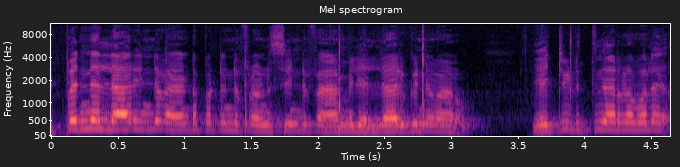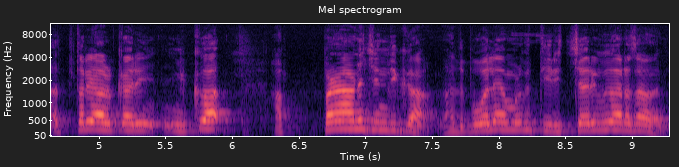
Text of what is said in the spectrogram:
ഇപ്പം എന്നെ എല്ലാവരും എന്റെ വേണ്ടപ്പെട്ട എന്റെ ഫ്രണ്ട്സ് എന്റെ ഫാമിലി എല്ലാവർക്കും എന്നെ വേണം. ഏറ്റെടുത്ത് പറഞ്ഞ പോലെ അത്രയും ആൾക്കാർ എനിക്ക് അപ്പോഴാണ് ചിന്തിക്കുക. അതുപോലെ നമ്മൾക്ക് തിരിച്ചറിവ് കാരണം സാധനം.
